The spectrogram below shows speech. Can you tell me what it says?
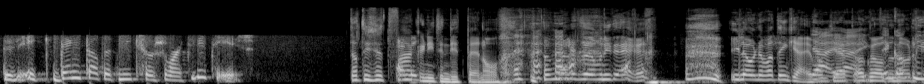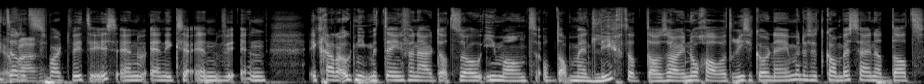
Dus ik denk dat het niet zo zwart-wit is. Dat is het vaker niet in dit panel. maar dat is helemaal niet erg. Ilona, wat denk jij? Want ja, je hebt ook wel ik denk ook niet dat het zwart-wit is. En, en, ik, en, en ik ga er ook niet meteen vanuit dat zo iemand op dat moment liegt. Dat, dan zou je nogal wat risico nemen. Dus het kan best zijn dat dat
